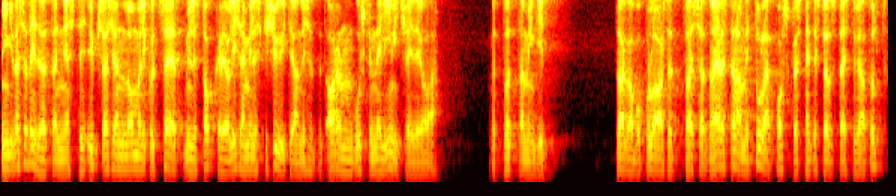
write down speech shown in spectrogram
mingid asjad ei töötanud nii hästi, üks asi on loomulikult see, et milles Docker ei ole ise milleski süüdi, on lihtsalt, et ARM kuuskümmend neli image'id ei ole. et võtta mingid väga populaarsed asjad, no järjest enam neid tuleb, Postgres näiteks töötas täiesti veatult.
